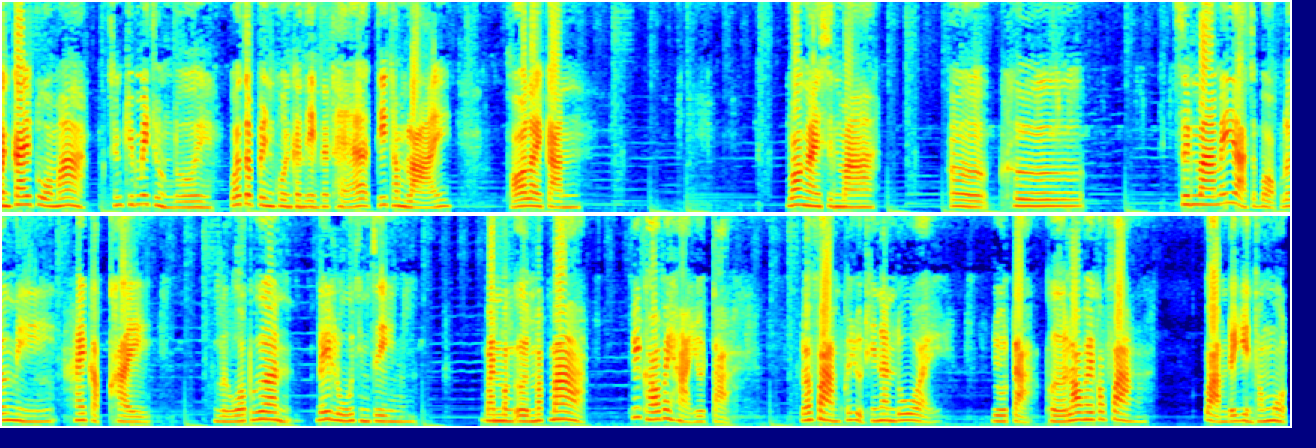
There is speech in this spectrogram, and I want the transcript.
มันใกล้ตัวมาก ฉันคิดไม่ถึงเลย ว่าจะเป็นคนกันเองแท้ๆที่ทำร้าย เพราะอะไรกัน ว่าไงซินมา เออคือ ซินมาไม่อยากจะบอกเรื่องนี้ให้กับใคร หรือว่าเพื่อนได้รู้จริง ๆ มันบังเอิญมากๆ ที่เขาไปหาโยตะ แล้วฟาร์มก็อยู่ที่นั่นด้วย โยตะเผลอเล่าให้เขาฟังฟามได้ยินทั้งหมด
